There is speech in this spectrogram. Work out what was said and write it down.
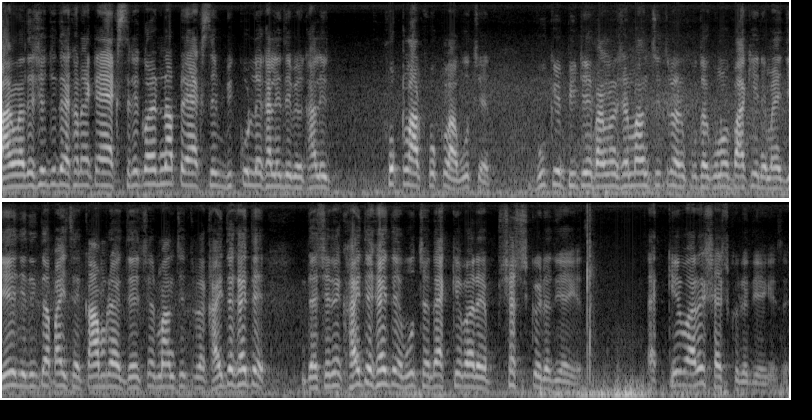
বাংলাদেশে যদি এখন একটা এক্স রে করেন না, আপনি এক্স রে করলে খালি দেবে খালি ফোকলার ফোকলা, বুঝছেন? বুকে পিঠে বাংলাদেশের মানচিত্র আর কোথাও কোনো বাকি নেই। মানে যে যেদিকটা পাইছে, কামড়ে দেশের মানচিত্র খাইতে খাইতে, দেশের খাইতে খাইতে, বুঝছেন, একেবারে শেষ করে দিয়ে গেছে। একেবারে শেষ করে দিয়ে গেছে।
